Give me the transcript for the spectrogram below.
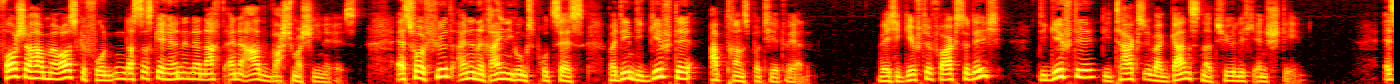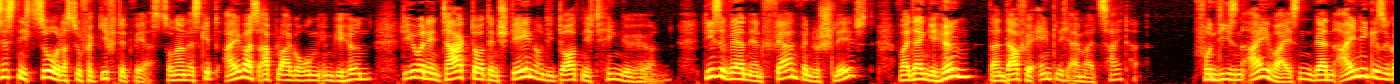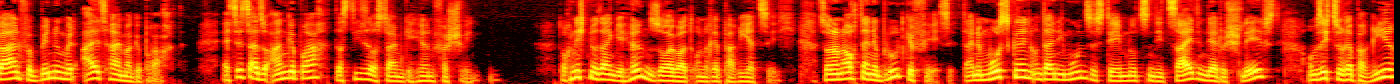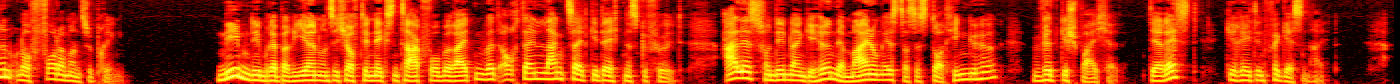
Forscher haben herausgefunden, dass das Gehirn in der Nacht eine Art Waschmaschine ist. Es vollführt einen Reinigungsprozess, bei dem die Gifte abtransportiert werden. Welche Gifte, fragst du dich? Die Gifte, die tagsüber ganz natürlich entstehen. Es ist nicht so, dass du vergiftet wärst, sondern es gibt Eiweißablagerungen im Gehirn, die über den Tag dort entstehen und die dort nicht hingehören. Diese werden entfernt, wenn du schläfst, weil dein Gehirn dann dafür endlich einmal Zeit hat. Von diesen Eiweißen werden einige sogar in Verbindung mit Alzheimer gebracht. Es ist also angebracht, dass diese aus deinem Gehirn verschwinden. Doch nicht nur dein Gehirn säubert und repariert sich, sondern auch deine Blutgefäße, deine Muskeln und dein Immunsystem nutzen die Zeit, in der du schläfst, um sich zu reparieren und auf Vordermann zu bringen. Neben dem Reparieren und sich auf den nächsten Tag vorbereiten wird auch dein Langzeitgedächtnis gefüllt. Alles, von dem dein Gehirn der Meinung ist, dass es dorthin gehört, wird gespeichert. Der Rest gerät in Vergessenheit.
